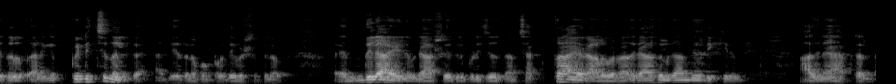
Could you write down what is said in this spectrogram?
എതിർ അല്ലെങ്കിൽ പിടിച്ചു നിൽക്കാൻ അദ്ദേഹത്തിനൊപ്പം പ്രതിപക്ഷത്തിലോ എന്തിലായാലും രാഷ്ട്രീയത്തിൽ പിടിച്ചു നിൽക്കാൻ ശക്തനായ ഒരാൾ വരണം. അത് രാഹുൽ ഗാന്ധി ഒരിക്കലും അതിന് ആപ്റ്റല്ല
